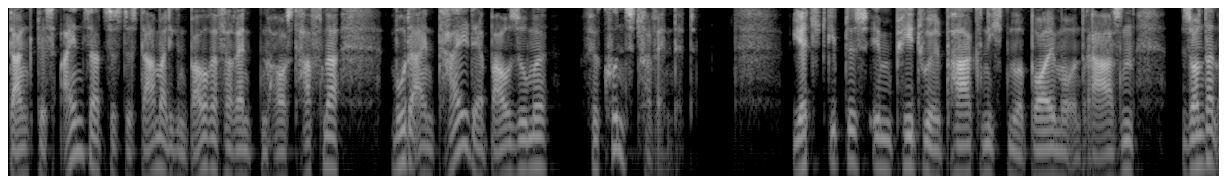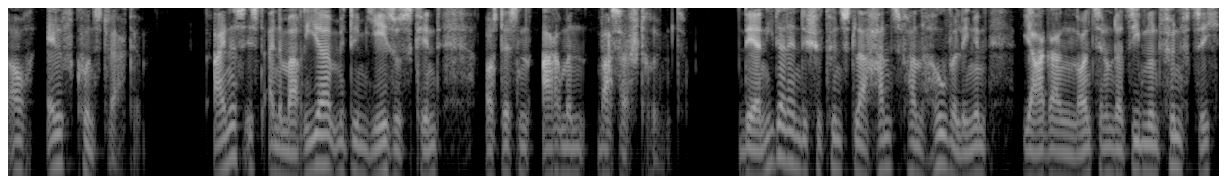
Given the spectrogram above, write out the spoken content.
dank des Einsatzes des damaligen Baureferenten Horst Haffner, wurde ein Teil der Bausumme für Kunst verwendet. Jetzt gibt es im Petuel Park nicht nur Bäume und Rasen, sondern auch elf Kunstwerke. Eines ist eine Maria mit dem Jesuskind, aus dessen Armen Wasser strömt. Der niederländische Künstler Hans van Hovelingen Jahrgang 1957,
